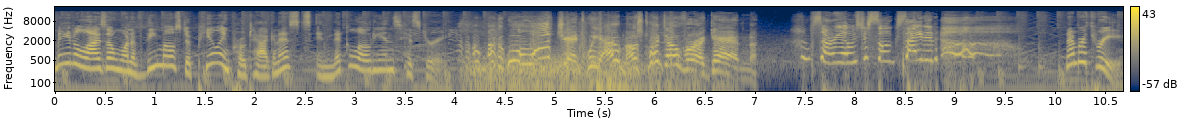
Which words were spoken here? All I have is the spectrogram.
made Eliza one of the most appealing protagonists in Nickelodeon's history. Watch it! We almost went over again! I'm sorry, I was just so excited. Number 3.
